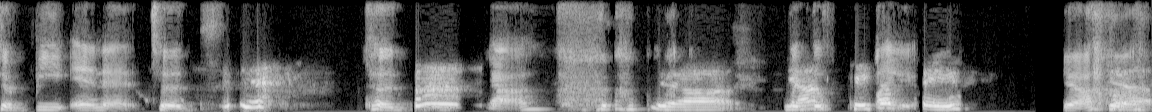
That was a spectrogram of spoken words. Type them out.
to be in it to, yeah. To yeah. yeah. yeah. Take up space. Yeah. Yeah.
